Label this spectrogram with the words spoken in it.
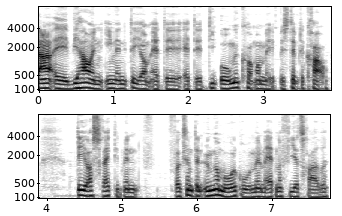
der, øh, vi har jo en, en eller anden idé om, at, øh, at øh, de unge kommer med bestemte krav. Det er også rigtigt, men for eksempel den yngre målgruppe mellem 18 og 34,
